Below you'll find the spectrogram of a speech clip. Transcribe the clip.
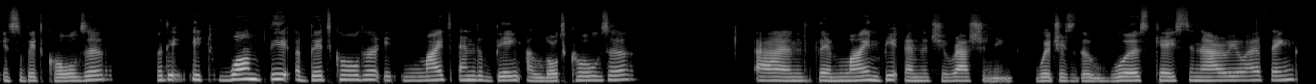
it's a bit colder. But it, it won't be a bit colder. It might end up being a lot colder. And there might be energy rationing, which is the worst case scenario, I think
